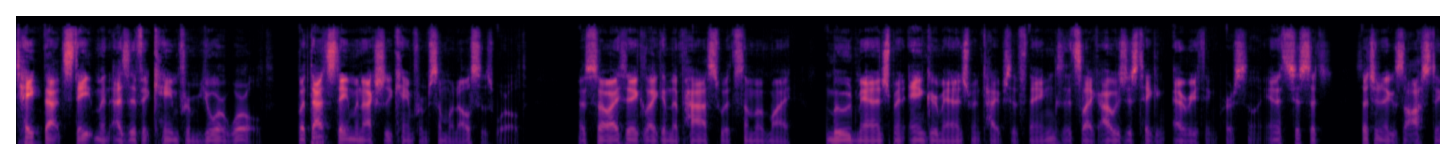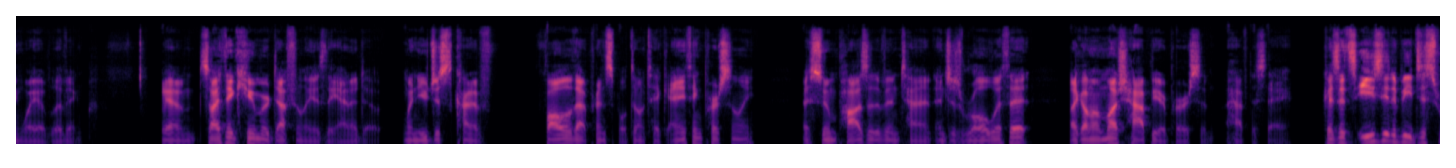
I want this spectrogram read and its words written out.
take that statement as if it came from your world. But that statement actually came from someone else's world. And so I think like in the past with some of my mood management, anger management types of things, it's like I was just taking everything personally. And it's just such such an exhausting way of living. And so I think humor definitely is the antidote. When you just kind of follow that principle, don't take anything personally, assume positive intent and just roll with it. Like I'm a much happier person, I have to say. Because it's easy to be dis-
